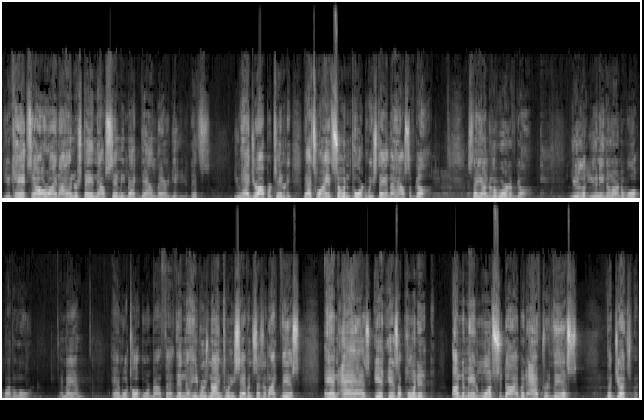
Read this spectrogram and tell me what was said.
You can't say, all right, I understand now, send me back down there. You, it's, you had your opportunity. That's why it's so important we stay in the house of God. Amen. Stay under the Word of God. You, you need to learn to walk by the Lord. Amen? And we'll talk more about that. Then the Hebrews 9.27 says it like this, and as it is appointed unto men once to die, but after this, the judgment.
